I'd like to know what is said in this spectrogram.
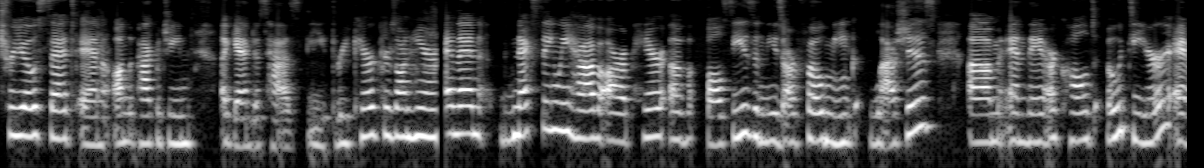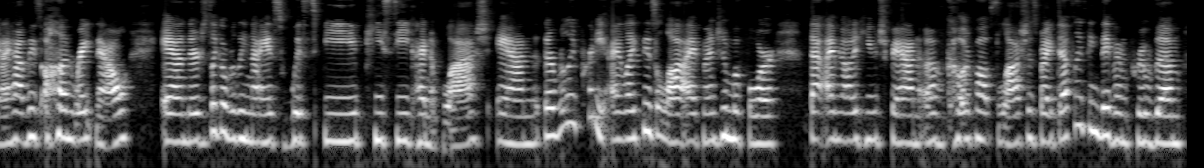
trio set and on the packaging again just has the three characters on here. And then next thing we have are a pair of falsies and these are faux mink lashes um, and they are called Oh Deer and I have these on right now and they're just like a really nice wispy PC kind of lash and they're really pretty. I like these a lot. I've mentioned before that I'm not a huge fan of ColourPop's lashes but I definitely think they've improved them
